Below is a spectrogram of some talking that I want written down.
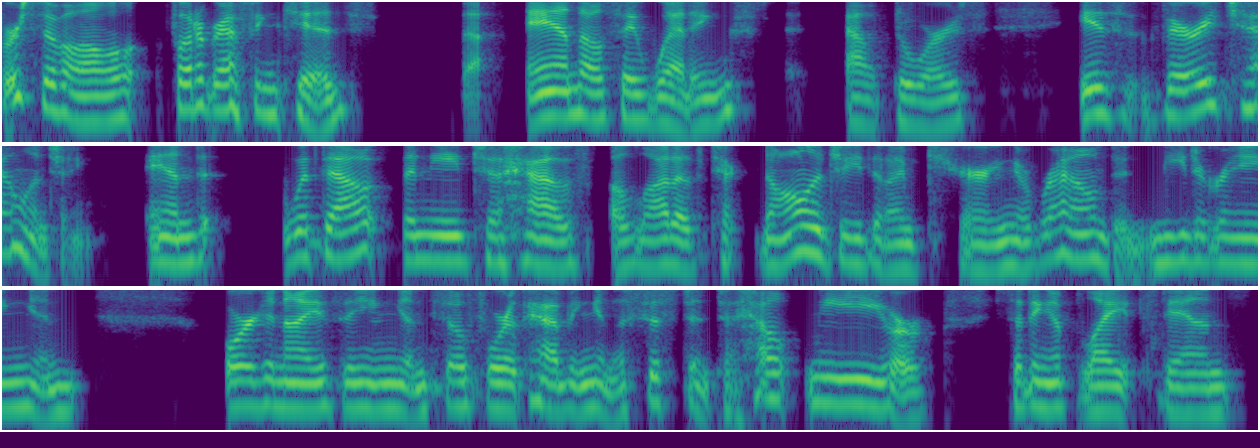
First of all, photographing kids, uh, and I'll say weddings outdoors, is very challenging. And without the need to have a lot of technology that I'm carrying around and metering and organizing and so forth, having an assistant to help me or setting up light stands,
